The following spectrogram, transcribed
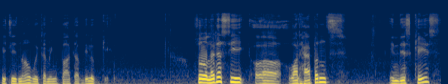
which is now becoming part of the loop gain. So, let us see uh, what happens in this case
